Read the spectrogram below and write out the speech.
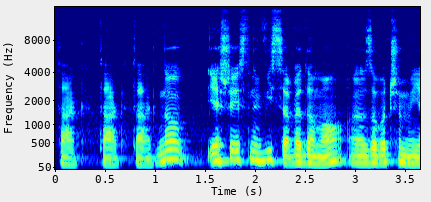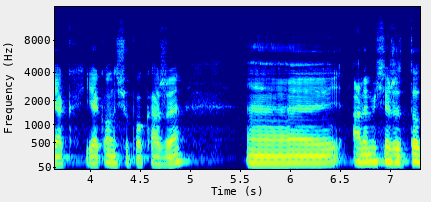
Tak, tak, tak. No, jeszcze jest ten Visa, wiadomo. E, Zobaczymy, jak, jak on się pokaże. Eee, ale myślę, że to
